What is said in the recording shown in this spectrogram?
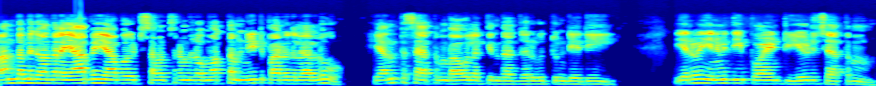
పంతొమ్మిది వందల యాభై యాభై ఒకటి సంవత్సరంలో మొత్తం నీటిపారుదలలో ఎంత శాతం బావుల కింద జరుగుతుండేది? ఇరవై ఎనిమిది పాయింట్ ఏడు శాతం.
